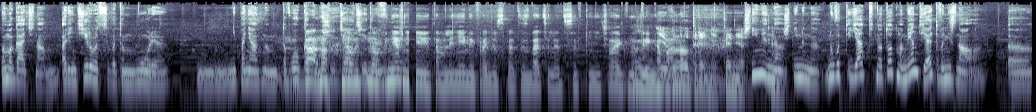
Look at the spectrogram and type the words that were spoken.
помогать нам ориентироваться в этом море непонятном того, как да, вообще но, делать но, игры. Но внешний там линейный продюсер от издателя это все-таки не человек внутри команды. Не внутренний, конечно. Именно, конечно. именно. Ну вот я на тот момент я этого не знала. Э,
